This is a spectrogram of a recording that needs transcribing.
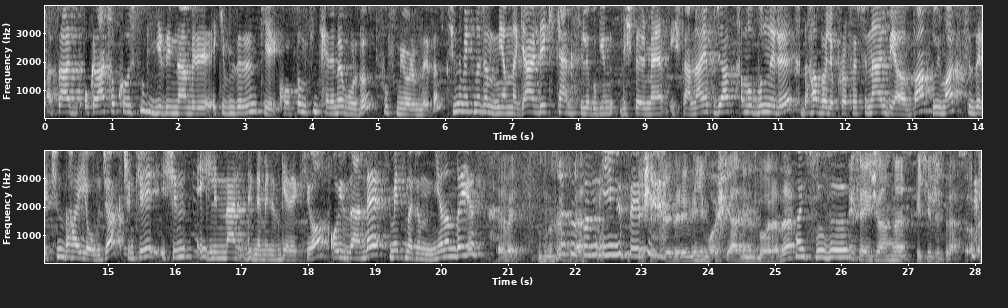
Hatta o kadar çok konuştum ki girdiğimden beri ekibimize dedim ki korktuğum için çeneme vurdu. Susmuyorum dedim. Şimdi Metin Hoca'nın yanına geldik. Kendisiyle bugün dişlerime işlemler yapacağız. Ama bunları daha böyle profesyonel bir ağızdan duymak sizler için daha iyi olacak. Çünkü işin ehlinden dinlemeniz gerekiyor. O yüzden de Metin Hoca'nın yanındayız. Evet. Nasılsın? İyi misin? Teşekkür ederim, iyiyim. Hoş geldiniz bu arada. Hoş bulduk. Neyse heyecanlı geçiririz biraz sonra.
